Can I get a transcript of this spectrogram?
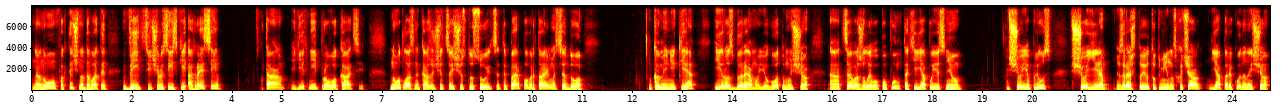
ну фактично давати відсіч російській агресії та їхній провокації. Ну, от, власне кажучи, це що стосується. Тепер повертаємося до комюніке і розберемо його, тому що е, це важливо по пунктах, і я поясню, що є плюс, що є, зрештою, тут мінус. Хоча я переконаний, що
